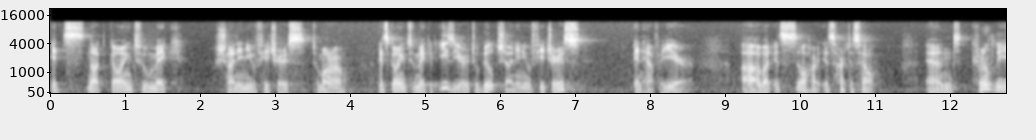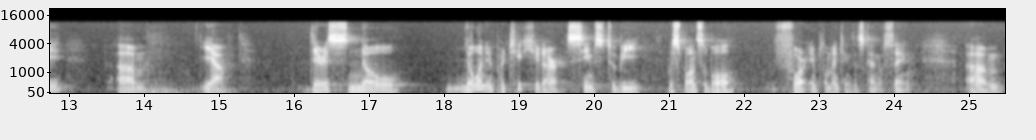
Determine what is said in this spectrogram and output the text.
It's not going to make shiny new features tomorrow. It's going to make it easier to build shiny new features in half a year. Uh, but it's still hard, it's hard to sell. And currently, um, yeah, there is no, no one in particular seems to be responsible for implementing this kind of thing. Um,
